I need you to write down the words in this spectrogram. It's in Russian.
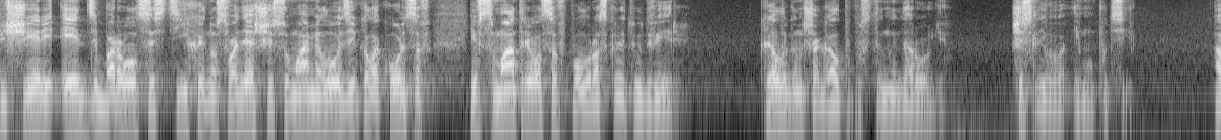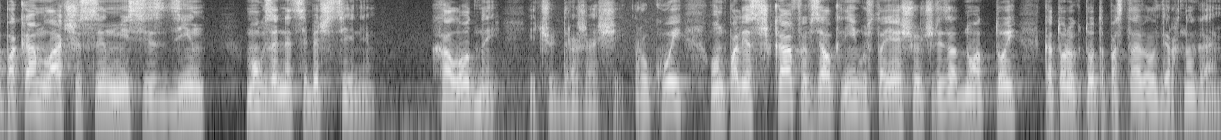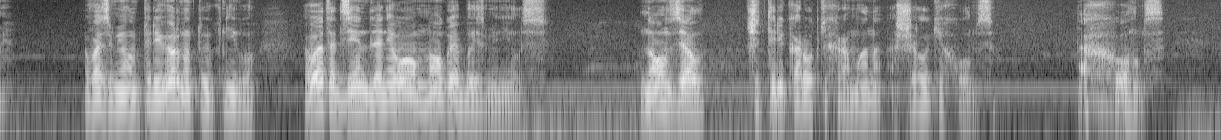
пещере Эдди боролся с тихой, но сводящей с ума мелодией колокольцев и всматривался в полураскрытую дверь. Келлоган шагал по пустынной дороге. Счастливого ему пути. А пока младший сын миссис Дин мог занять себя чтением. Холодный и чуть дрожащий рукой он полез в шкаф и взял книгу, стоящую через одну от той, которую кто-то поставил вверх ногами. Возьми он перевернутую книгу, в этот день для него многое бы изменилось. Но он взял четыре коротких романа о Шерлоке Холмсе. Ах, Холмс!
